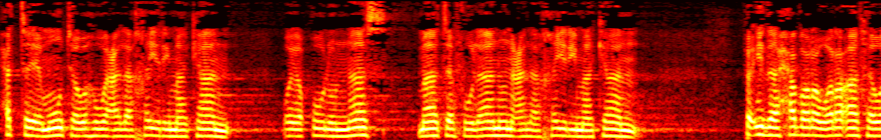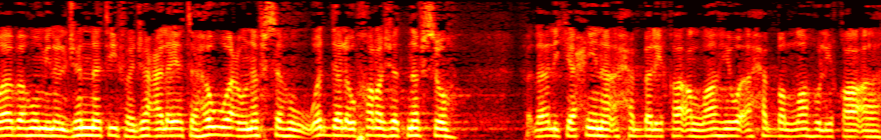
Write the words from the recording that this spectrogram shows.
حتى يموت وهو على خير ما كان. ويقول الناس مات فلان على خير ما كان. فإذا حضر ورأى ثوابه من الجنة فجعل يتهوع نفسه ود لو خرجت نفسه. فذلك حين أحب لقاء الله وأحب الله لقاءه.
